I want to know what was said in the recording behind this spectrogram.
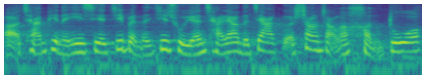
呃产品的一些基本的基础原材料的价格上涨了很多，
